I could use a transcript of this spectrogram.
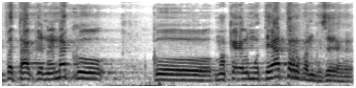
Dipetakeun ku ku make ilmu teater pan ku saya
